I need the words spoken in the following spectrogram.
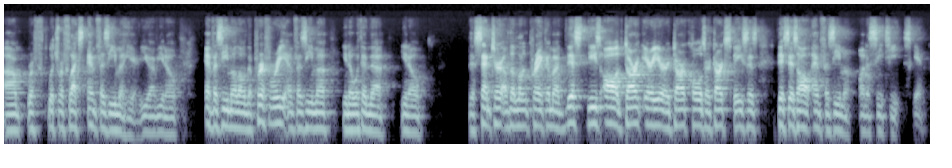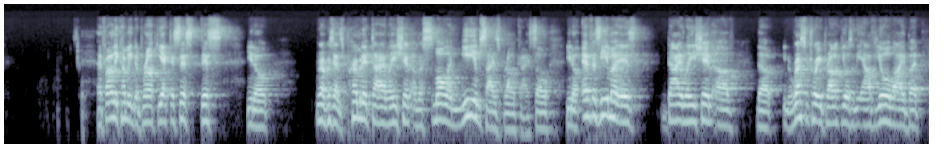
um, ref, which reflects emphysema here. You have, you know, emphysema along the periphery, emphysema, you know, within the, you know, the center of the lung parenchyma. This, these all dark area or dark holes or dark spaces. This is all emphysema on a CT scan. And finally, coming to bronchiectasis, this, you know, represents permanent dilation of the small and medium-sized bronchi. So, you know, emphysema is dilation of the you know, respiratory bronchioles and the alveoli, but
